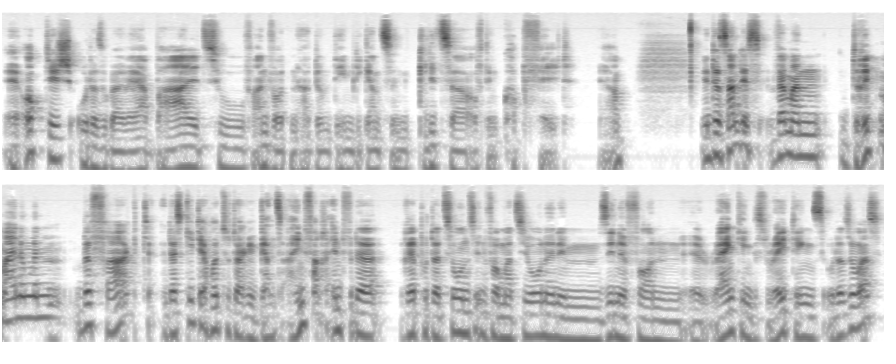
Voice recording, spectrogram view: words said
äh, optisch oder sogar verbal zu verantworten hat und dem die ganzen Glitzer auf den Kopf fällt. Ja. Interessant ist, wenn man Drittmeinungen befragt, das geht ja heutzutage ganz einfach, entweder Reputationsinformationen im Sinne von äh, Rankings, Ratings oder sowas,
